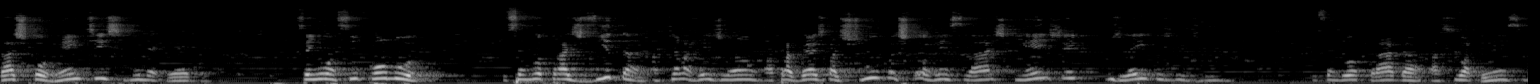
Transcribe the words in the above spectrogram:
das torrentes no Negev. Senhor, assim como o Senhor traz vida àquela região através das chuvas torrenciais que enchem os leitos do dia. O Senhor traga a sua bênção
